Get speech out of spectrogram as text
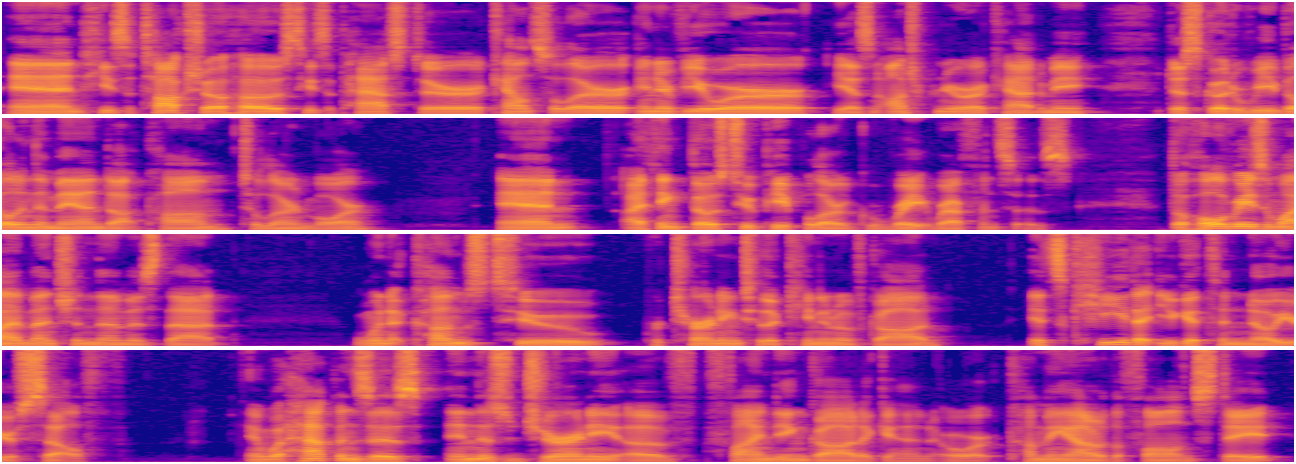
And he's a talk show host, he's a pastor, counselor, interviewer, he has an entrepreneur academy. Just go to rebuildingtheman.com to learn more. And I think those two people are great references. The whole reason why I mention them is that when it comes to returning to the kingdom of God, it's key that you get to know yourself. And what happens is in this journey of finding God again or coming out of the fallen state,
